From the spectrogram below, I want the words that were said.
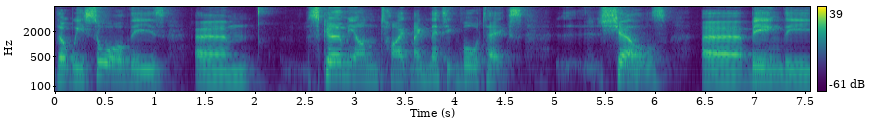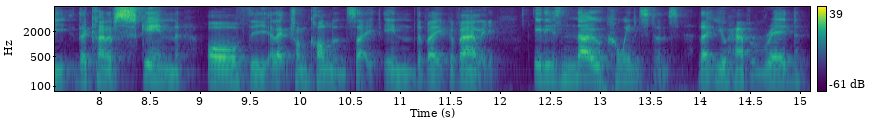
that we saw these um, skyrmion type magnetic vortex shells uh, being the the kind of skin of the electron condensate in the Vega Valley. It is no coincidence that you have red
